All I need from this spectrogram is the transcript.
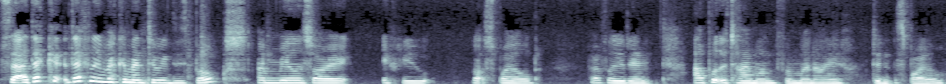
So I dec- definitely recommend to read these books. I'm really sorry if you got spoiled. Hopefully you didn't. I'll put the time on from when I didn't spoil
